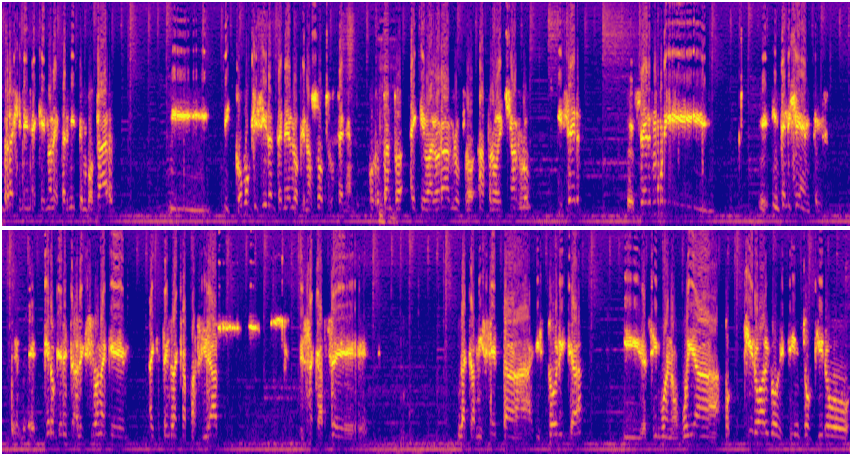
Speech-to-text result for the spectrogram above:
regímenes que no les permiten votar y, y cómo quisieran tener lo que nosotros tenemos. Por lo tanto, hay que valorarlo, aprovecharlo y ser, eh, ser muy eh, inteligentes. creo que en esta elección hay que, hay que tener la capacidad de sacarse la camiseta histórica y decir, bueno, voy a, quiero algo distinto, quiero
